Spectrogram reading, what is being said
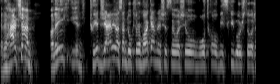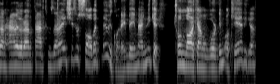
یعنی هرچند حالا این توی جمعی مثلا دکتر مارک هم نشسته باشه و ودکا و ویسکی گشته باشن همه دارن قرط می‌زنن این چیزی رو ثابت نمی‌کنه. این به این معنی که چون مارک هم آوردیم اوکی دیگه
